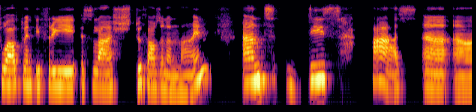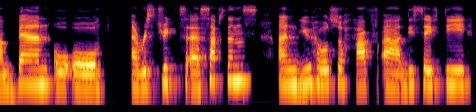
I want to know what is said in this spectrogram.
1223 slash 2009 and this has a, a ban or, or a restrict uh, substance. And you also have uh, the safety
